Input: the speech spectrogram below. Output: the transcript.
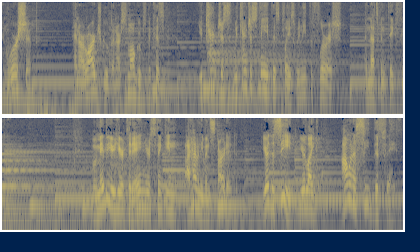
and worship and our large group and our small groups because you can't just, we can't just stay at this place. We need to flourish, and that's going to take feeding. But maybe you're here today and you're thinking, I haven't even started. You're the seed. You're like, I want to seed this faith.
